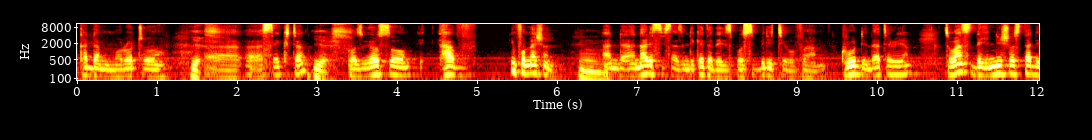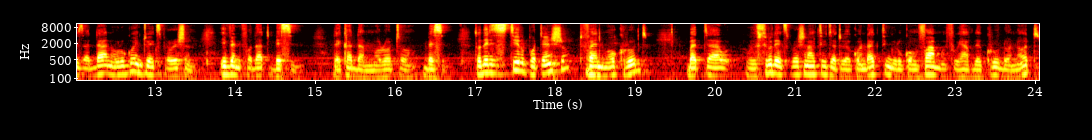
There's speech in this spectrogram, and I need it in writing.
Kadam Moroto Yes. uh, uh, sector Yes. because we also have information Mm. and analysis has indicated there is possibility of um, crude in that area. So once the initial studies are done, we'll go into exploration, even for that basin, the Kadam Moroto basin. So there is still potential to find more crude, but uh, through the exploration activity that we are conducting, we'll confirm if we have the crude or not.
